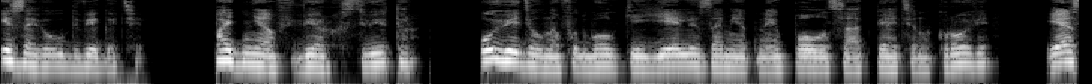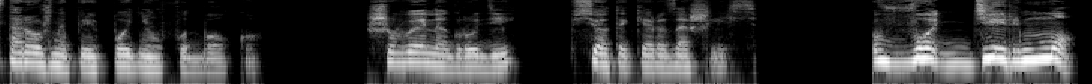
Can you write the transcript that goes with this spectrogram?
и завел двигатель. Подняв вверх свитер, увидел на футболке еле заметные полосы от пятен крови и осторожно приподнял футболку. Швы на груди все-таки разошлись. «Вот дерьмо!»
